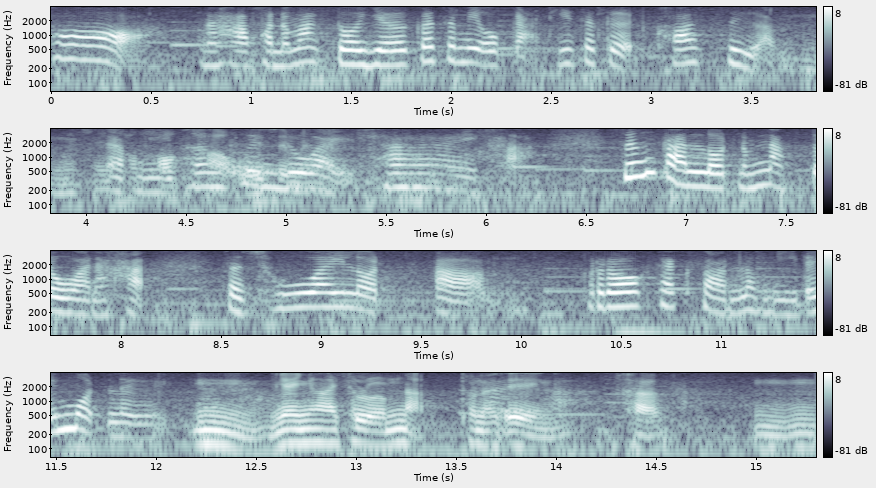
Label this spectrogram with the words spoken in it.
ข้อนะคะพอน้ำหนักตัวเยอะก็จะมีโอกาสที่จะเกิดข้อเสื่อมอืมใช่แบบนี้ข้อเพิ่มข่าขึ้นใช่ไหด้วยครับใช่ค่ะ ซึ่งการลดน้ำหนักตัวนะคะ จะช่วยลดเอ่อโรคแทรกซ้อนเหล่านี้ได้หมดเลยอืมง่ายๆแค่ลดน้ำหนักเท่านั้นเองใช่ค่ะครับ อืม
